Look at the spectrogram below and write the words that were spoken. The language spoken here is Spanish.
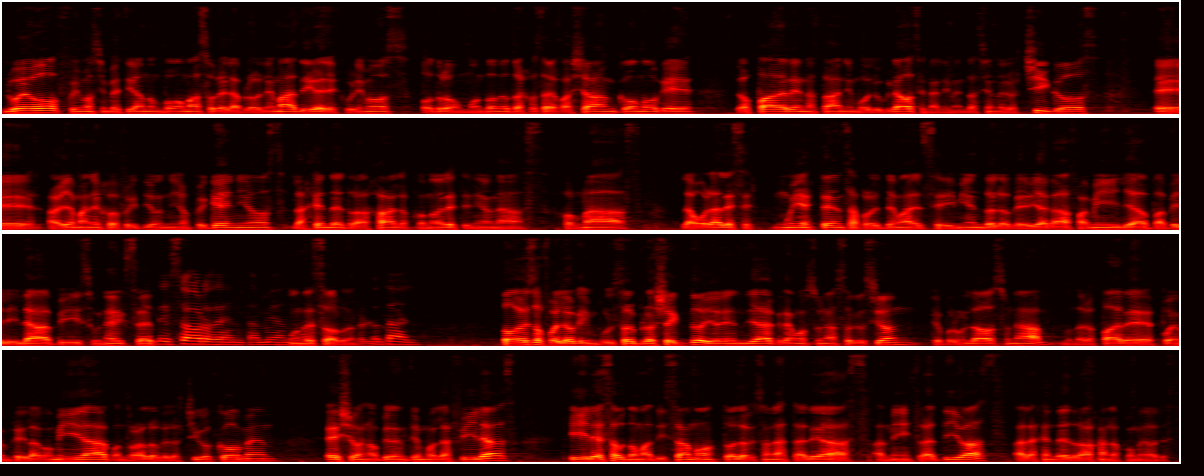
Luego fuimos investigando un poco más sobre la problemática y descubrimos otro montón de otras cosas que fallaban, como que los padres no estaban involucrados en la alimentación de los chicos, eh, había manejo efectivo en niños pequeños, la gente que trabajaba en los comedores tenía unas jornadas laborales muy extensas por el tema del seguimiento de lo que debía cada familia, papel y lápiz, un Excel. Un desorden también. Un desorden. Total. Todo eso fue lo que impulsó el proyecto y hoy en día creamos una solución que por un lado es una app donde los padres pueden pedir la comida, controlar lo que los chicos comen, ellos no pierden tiempo en las filas y les automatizamos todo lo que son las tareas administrativas a la gente que trabaja en los comedores.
